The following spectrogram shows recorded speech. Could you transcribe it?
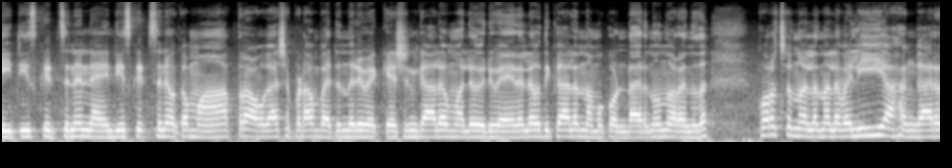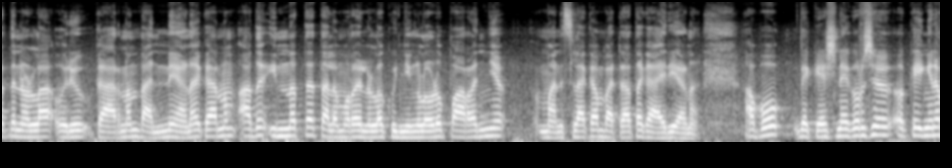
എയ്റ്റീസ് കിഡ്സിനും നയന്റീസ് കിഡ്സിനും ഒക്കെ മാത്രം അവകാശപ്പെടാൻ പറ്റുന്ന ഒരു വെക്കേഷൻ കാലം അല്ല ഒരു വേനലവധിക്കാലം നമുക്കുണ്ടായിരുന്നു എന്ന് പറയുന്നത് കുറച്ചൊന്നുമല്ല നല്ല വലിയ അഹങ്കാരത്തിനുള്ള ഒരു കാരണം തന്നെയാണ്. കാരണം അത് ഇന്നത്തെ തലമുറയിലുള്ള കുഞ്ഞുങ്ങളോട് പറഞ്ഞ് മനസ്സിലാക്കാൻ പറ്റാത്ത കാര്യമാണ്. അപ്പോൾ വെക്കേഷനെക്കുറിച്ച് ഒക്കെ ഇങ്ങനെ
